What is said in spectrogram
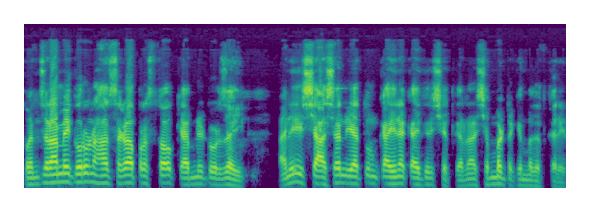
पंचनामे करून हा सगळा प्रस्ताव कॅबिनेटवर जाईल. आणि शासन यातून काही ना काहीतरी शेतकऱ्यांना शंभर टक्के मदत करेल.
